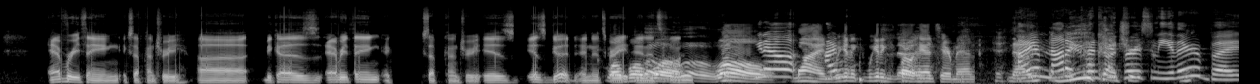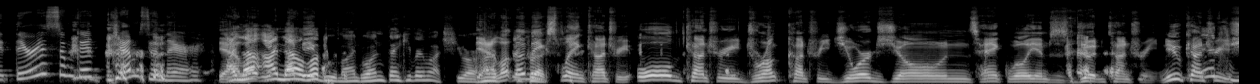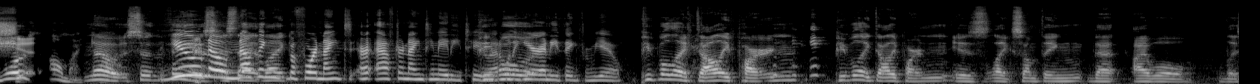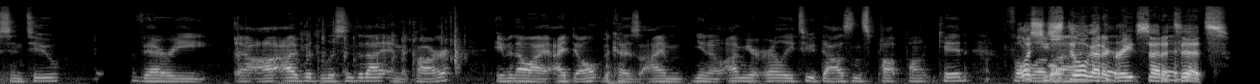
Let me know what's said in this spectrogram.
everything except country uh because everything except country is is good and it's great whoa, and it's whoa, fun whoa, whoa! You know, mine. I'm- We're gonna we're gonna throw hands here, man. I am not a country, country- person either, but there is some good gems in there. yeah I, let- now, I let now me- love you, Mind One. Thank you very much. You are Yeah, let, let me explain country. Old country, drunk country, George Jones, Hank Williams is good country. New country is worse- shit. Oh my! No, so the thing You is, know is that, nothing like, before 19, after 1982. I don't want to hear anything from you. People like Dolly Parton, people like Dolly Parton is like something that I will listen to. Very, uh, I I would listen to that in the car, even though I I don't because I'm you know I'm your early two thousands pop punk kid. full Plus, you of, uh, still got a great set of tits.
